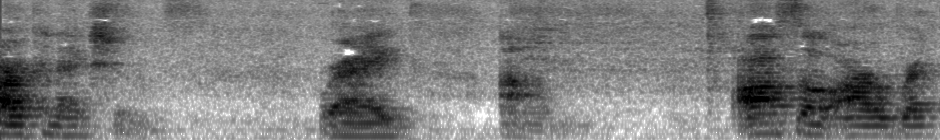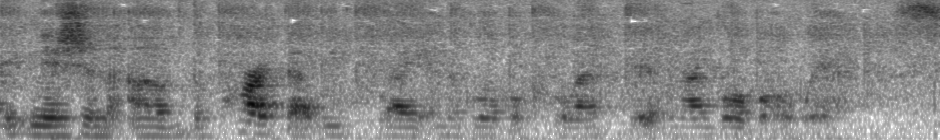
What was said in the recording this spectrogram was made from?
our connections, right? Um, also, our recognition of the part that we play in the global collective and our global awareness,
